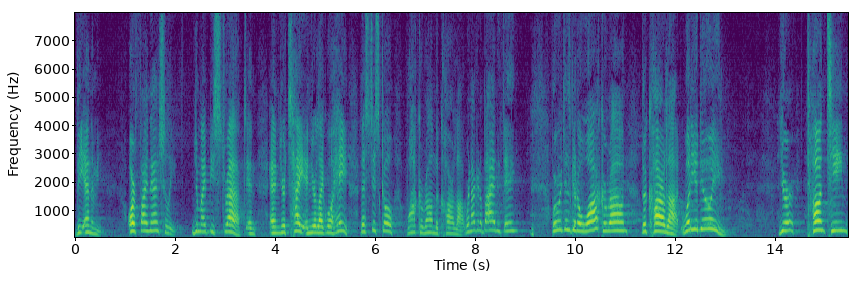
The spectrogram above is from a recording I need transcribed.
the enemy. Or financially, you might be strapped and, and you're tight and you're like, well, hey, let's just go walk around the car lot. We're not going to buy anything but we're just going to walk around the car lot. What are you doing? You're taunting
